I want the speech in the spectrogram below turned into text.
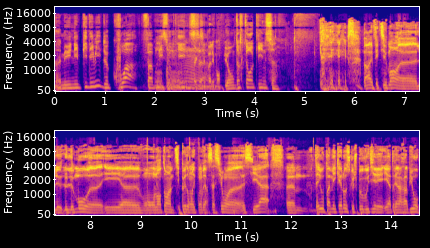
Ouais. Mais une épidémie de quoi, Fabrice Mmh. Hawkins C'est pas les morpions. Dr Hawkins. Non, effectivement, euh, le, le- le mot euh, euh, on l'entend un petit peu dans les conversations euh, ci et là. Euh, Dayo Pamecano, ce que je peux vous dire, et, et Adrien Rabiot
